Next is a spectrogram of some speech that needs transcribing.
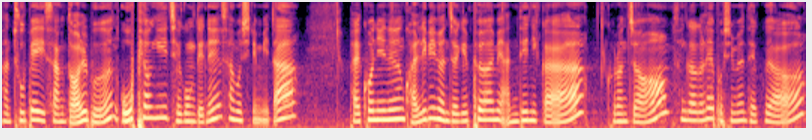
한 두 배 이상 넓은 5평이 제공되는 사무실입니다. 발코니는 관리비 면적에 포함이 안 되니까 그런 점 생각을 해 보시면 되고요.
